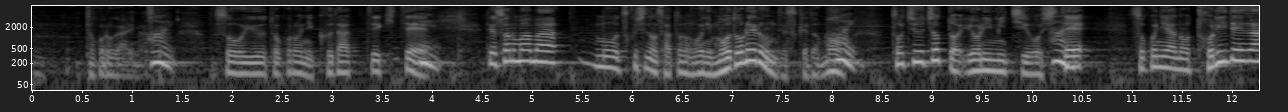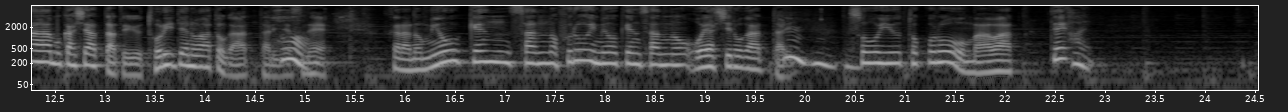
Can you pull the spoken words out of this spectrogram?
ところがあります、はい、そういうところに下ってきて、ええ、でそのままもうつくしの里の方に戻れるんですけども、途中ちょっと寄り道をして、そこにあの砦が昔あったという砦の跡があったりですね、からあの妙見山の古い妙見山のお社があったり、うんうんうん、そういうところを回って、はい、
